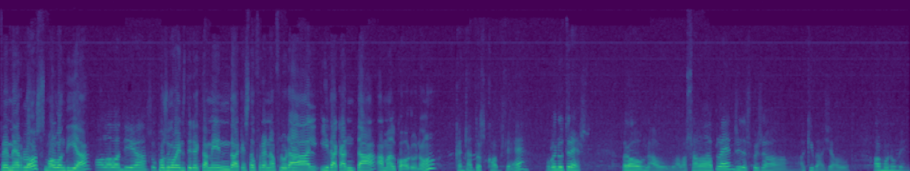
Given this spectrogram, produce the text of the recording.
Fer Merlos, molt bon dia. Hola, bon dia. Suposo que vens directament d'aquesta ofrena floral i de cantar amb el coro, no? Cantat dos cops, eh? O bueno, tres. Però a la sala de plens i després a, aquí baix, al, al monument.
